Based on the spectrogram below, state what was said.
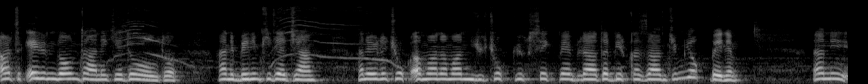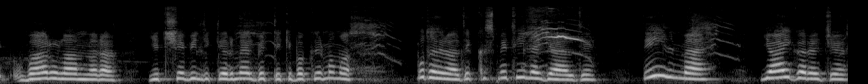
Artık evimde 10 tane kedi oldu. Hani benimki de can. Hani öyle çok aman aman çok yüksek meblağda bir kazancım yok benim. Yani var olanlara yetişebildiklerime elbette ki bakıyorum ama bu da herhalde kısmetiyle geldi. Değil mi? Yay garacı.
